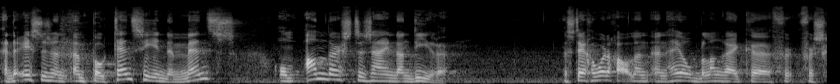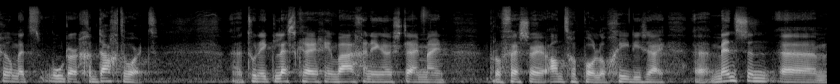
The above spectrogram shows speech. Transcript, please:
en er is dus een, een, potentie in de mens om anders te zijn dan dieren. Dat is tegenwoordig al een, een heel belangrijk ver, verschil met hoe er gedacht wordt. Uh, toen ik les kreeg in Wageningen, zei mijn professor antropologie, die zei: mensen, ehm,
